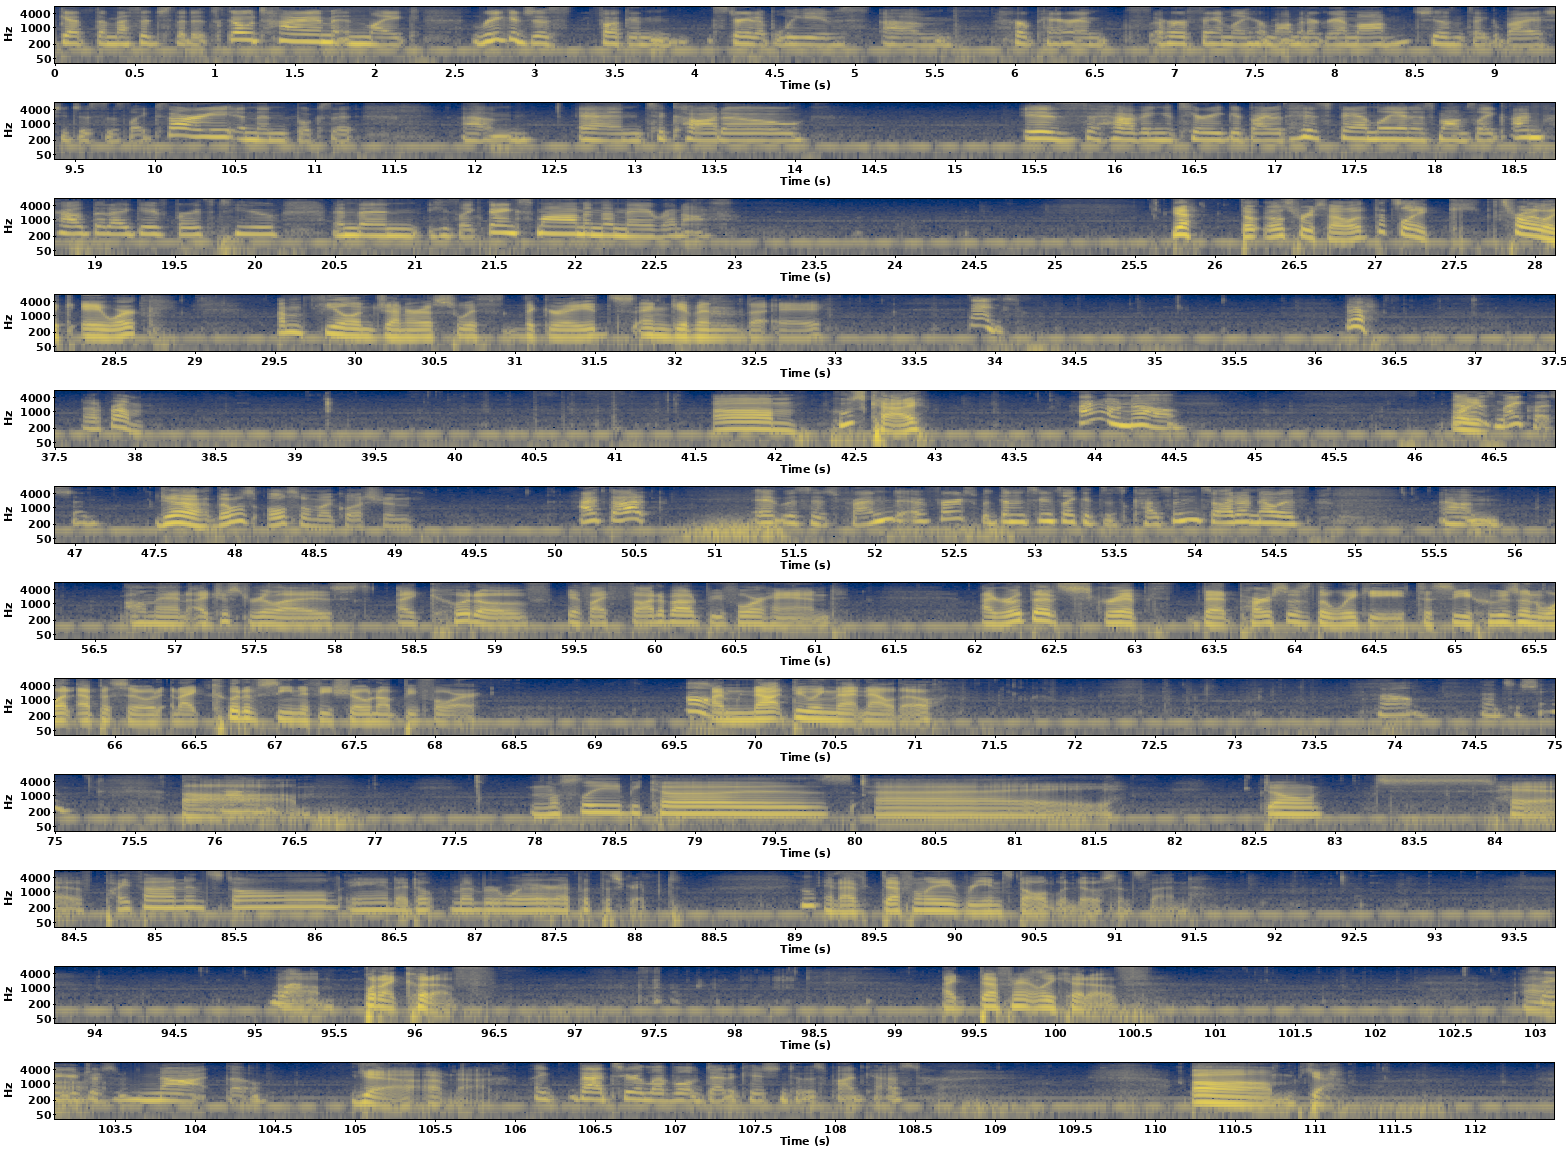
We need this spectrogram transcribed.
get the message that it's go time. And like Rika just fucking straight up leaves. Um, her parents, her family, her mom and her grandma. She doesn't say goodbye. She just is like, sorry, and then books it. Um, and Takato is having a teary goodbye with his family, and his mom's like, I'm proud that I gave birth to you. And then he's like, thanks, mom. And then they run off. Yeah, that, was pretty solid. That's like that's probably like A work. I'm feeling generous with the grades and given the A. Thanks. Yeah, not a problem. Um, who's Kai? I don't know. That Like- was my question. Yeah, that was also my question. I thought it was his friend at first, but then it seems like it's his cousin. So I don't know if um, Oh man, I just realized I could have if I thought about it beforehand. I wrote that script that parses the wiki to see who's in what episode, and I could have seen if he shown up before. Oh, I'm not doing that now though. well, that's a shame. Um, mostly because I don't have Python installed, and I don't remember where I put the script. Oops. And I've definitely reinstalled Windows since then. Wow. Um, but I could have. I definitely could have. so you're uh, just not though. Yeah, I'm not. Like that's your level of dedication to this podcast. Um, yeah.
